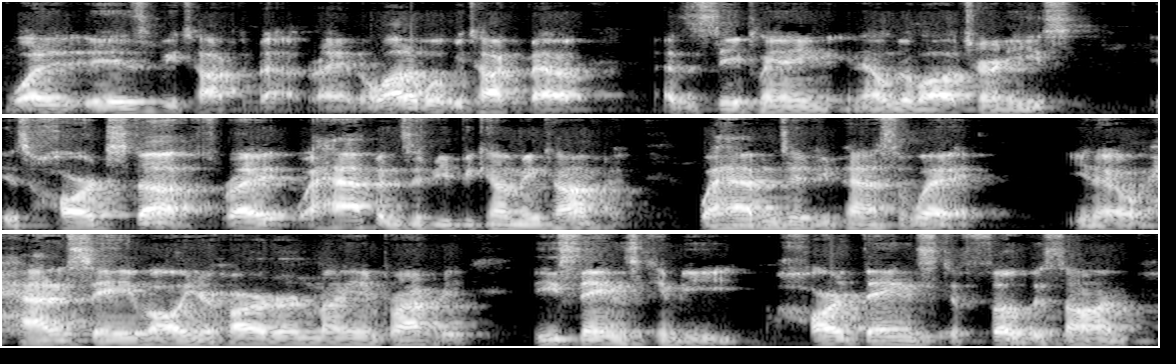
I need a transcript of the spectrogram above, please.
what it is we talked about, right? And a lot of what we talk about as estate planning and elder law attorneys is hard stuff, right? What happens if you become incompetent? What happens if you pass away? You know, how to save all your hard earned money and property. These things can be hard things to focus on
